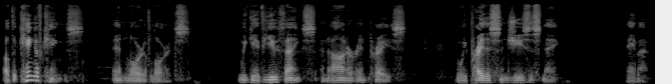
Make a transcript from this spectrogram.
of the King of Kings and Lord of Lords. We give you thanks and honor and praise. And we pray this in Jesus' name. Amen.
